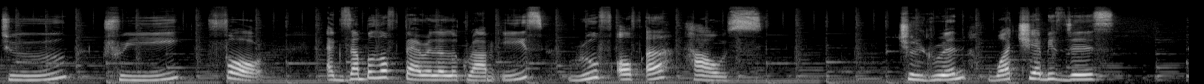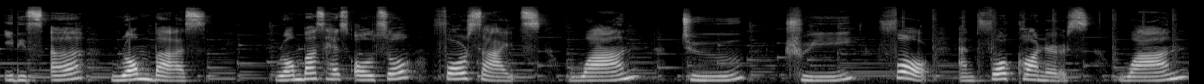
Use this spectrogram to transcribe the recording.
two, three, four. Example of parallelogram is roof of a house. Children, what shape is this? It is a rhombus. Rhombus has also four sides. One, two, three, four, and four corners. One,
